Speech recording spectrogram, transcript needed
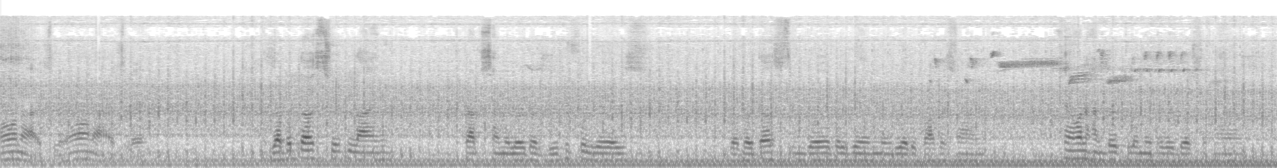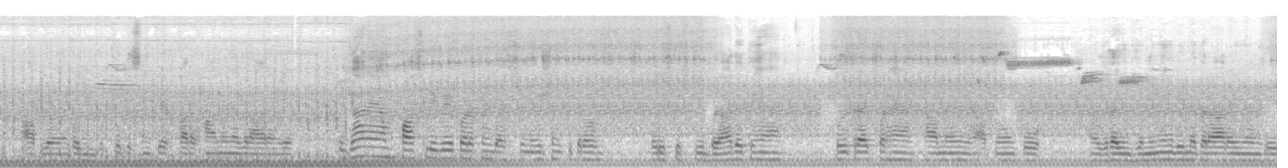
Oh nicely oh nicely زبردست set line track simulator beautiful ways زبردست enjoyable game India to Pakistan seven hundred kilometre بھی دیکھ سکتے ہیں آپ لوگوں کو مختلف قسم کے کارخانے نظر آ رہے ہیں۔ تو جا رہے ہیں ہم فاسٹلی وے پر اپنی ڈیسٹینیشن کی طرف تھوڑی اس کی اسپیڈ بڑھا دیتے ہیں۔ فل ٹریک پر ہیں۔ ہاں، ہمیں آپ لوگوں کو ذرا زمینیں بھی نظر آ رہی ہوں گی۔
